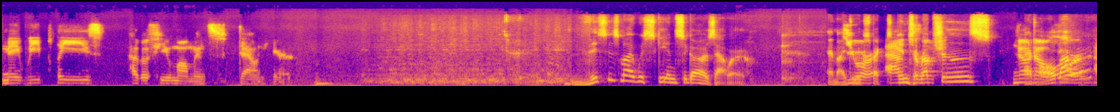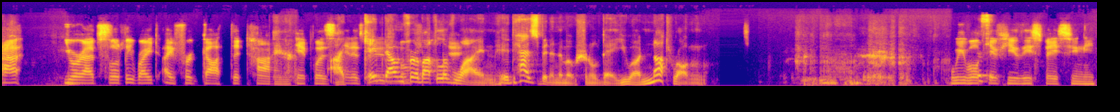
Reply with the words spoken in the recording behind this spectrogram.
May we please have a few moments down here? This is my whiskey and cigars hour. Am I You to expect absolute- interruptions? No, At no, all you are, uh, you are absolutely right. I forgot the time. It was. I it came down for a bottle of day. wine. It has been an emotional day. You are not wrong. We will give you the space you need.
